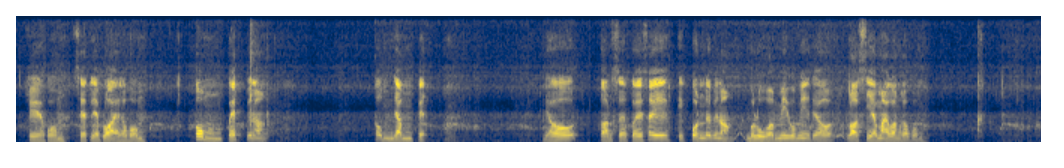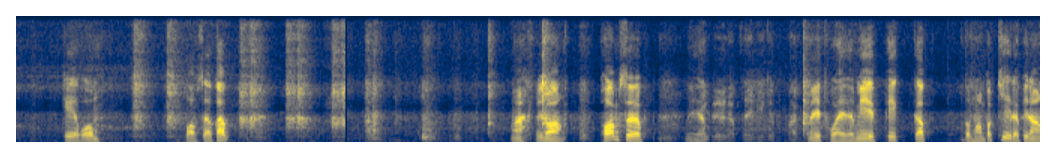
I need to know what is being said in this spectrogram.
โอเคครับผมเสร็จเรียบร้อยครับผม ต้มเป็ดพี่น้อง ต้มยำเป็ด เดี๋ยวตอนเสิร์ฟก็ใส่พริกป่นด้วยพี่น้องบรูว่ามีบ่มีเดี๋ยวรอเสียมาก่อนครับผม โอเคครับผม พร้อมเสิร์ฟครับ มาพี่น้อง พร้อมเสิร์ฟนี่ครับเออครับใส่ดีครับผักในถ้วยแต่มีพริกกับต้นหอมผักชีแหละพี่น้อง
